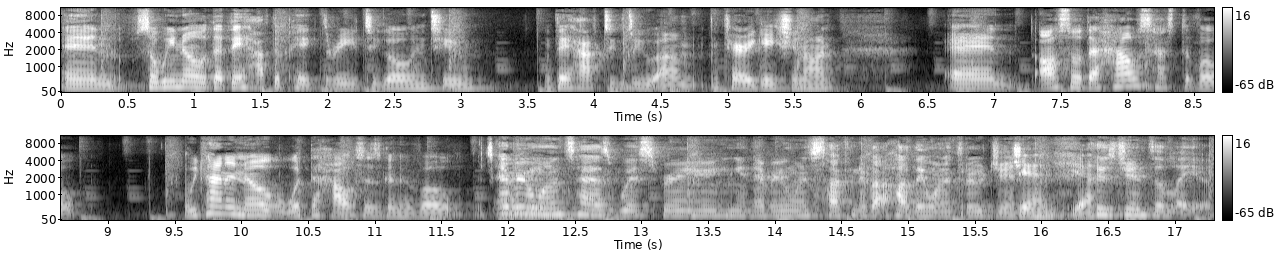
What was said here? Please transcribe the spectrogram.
And so we know that they have to pick three to go into. They have to do um, interrogation on, and also the house has to vote. We kind of know what the house is gonna vote. It's gonna be- Everyone's has whispering, and everyone's talking about how they want to throw Jen. Jen, yeah. because Jen's a layup.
